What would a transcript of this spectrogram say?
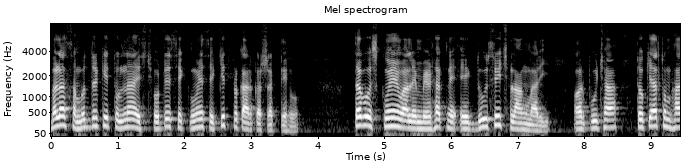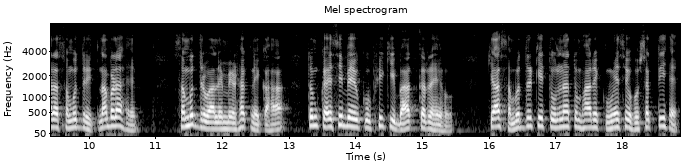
भला समुद्र की तुलना इस छोटे से कुएँ से किस प्रकार कर सकते हो? तब उस कुएँ वाले मेढक ने एक दूसरी छलांग मारी और पूछा तो क्या तुम्हारा समुद्र इतना बड़ा है? समुद्र वाले मेढक ने कहा, तुम कैसी बेवकूफ़ी की बात कर रहे हो? क्या समुद्र की तुलना तुम्हारे कुएँ से हो सकती है?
